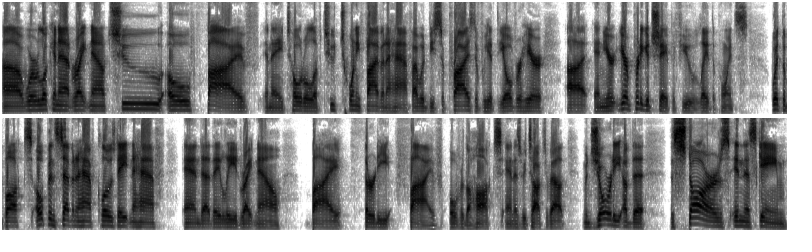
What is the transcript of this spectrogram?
Uh, we're looking at right now 205 in a total of 225 and a half. I would be surprised if we hit the over here. and you're you're in pretty good shape if you laid the points with the Bucks. Open seven and a half, closed eight and a half, and they lead right now by 35 over the Hawks. And as we talked about, majority of the the stars in this game,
